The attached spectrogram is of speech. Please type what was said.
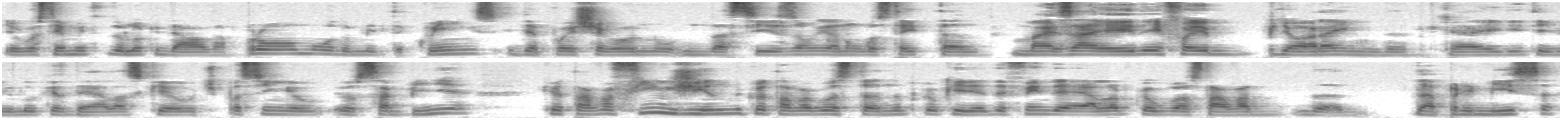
Eu gostei muito do look dela na promo, do Meet the Queens, e depois chegou no, no, da season e eu não gostei tanto. Mas a Aiden foi pior ainda, porque a Aiden teve looks delas que eu, tipo assim, eu, eu sabia que eu tava fingindo que eu tava gostando porque eu queria defender ela, porque eu gostava da, da premissa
